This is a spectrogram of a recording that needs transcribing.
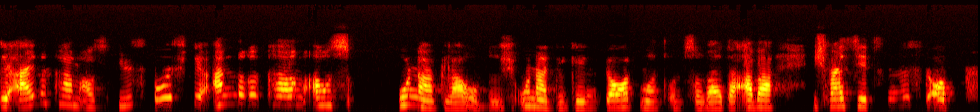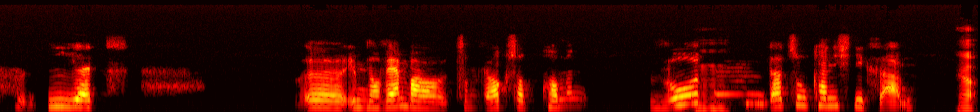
Die eine kam aus Duisburg, die andere kam aus Unna, glaube ich. Unna, die gegen Dortmund und so weiter. Aber ich weiß jetzt nicht, ob die jetzt äh, im November zum Workshop kommen würden. Hm. Dazu kann ich nichts sagen. Ja.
